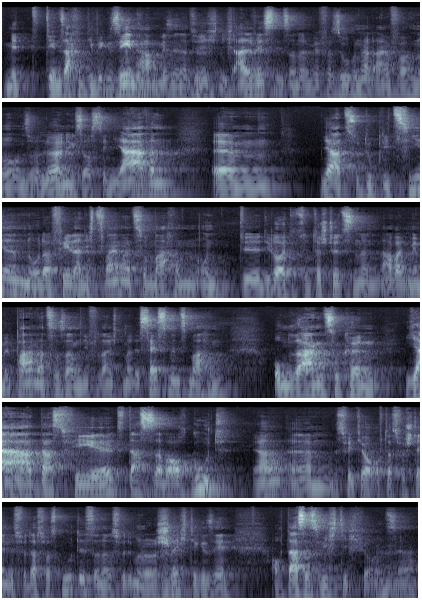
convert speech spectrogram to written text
mit den Sachen, die wir gesehen haben. Wir sind natürlich nicht allwissend, sondern wir versuchen halt einfach nur unsere Learnings aus den Jahren ähm, ja, zu duplizieren oder Fehler nicht zweimal zu machen und äh, die Leute zu unterstützen. Dann arbeiten wir mit Partnern zusammen, die vielleicht mal Assessments machen, um sagen zu können, ja, das fehlt, das ist aber auch gut. Ja, ähm, es fehlt ja auch oft das Verständnis für das, was gut ist, sondern es wird immer nur das Schlechte gesehen. Auch das ist wichtig für uns. Ja.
